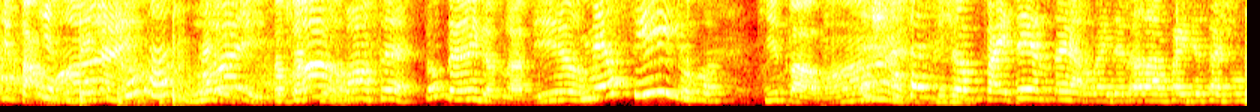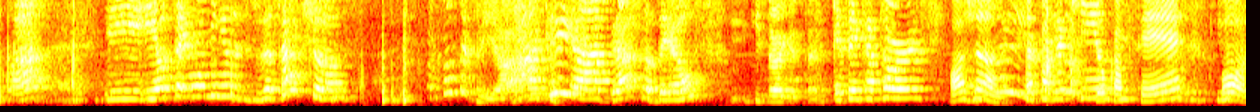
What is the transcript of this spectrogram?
Que tá Isso, bom, deixa filmando, né? Oi, tá Deixa aqui, ó. bom? Bom, você? Tudo bem, graças a Deus. Meu filho. Que tamanho. Me chama o pai dele, né? O pai dele, lá, o pai dele tá junto lá. E, e eu tenho uma menina de 17 anos. Mas não tá Tá criado? criado, graças a Deus. Que que idade tem? Ele tem 14. Ó, Jana. Vai fazer 15. Seu café. Ó,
